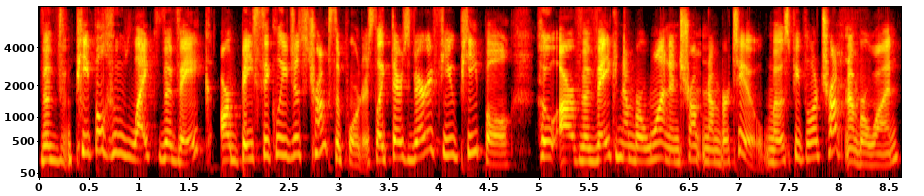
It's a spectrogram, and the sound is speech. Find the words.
the people who like Vivek are basically just Trump supporters. Like there's very few people who are Vivek number one and Trump number two. Most people are Trump number one,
